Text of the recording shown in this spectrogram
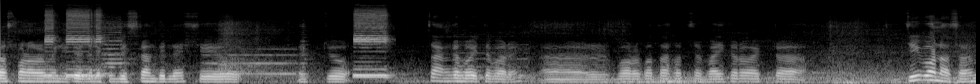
দশ পনেরো মিনিটের জন্য একটু বিশ্রাম দিলে সেও একটু চাঙ্গা হইতে পারে। আর বড় কথা হচ্ছে বাইকেরও একটা জীবন আছে, আমি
